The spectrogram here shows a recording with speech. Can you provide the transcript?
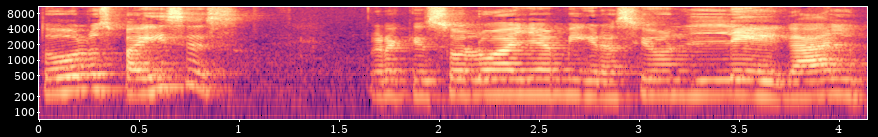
todos los países para que solo haya migración legal.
